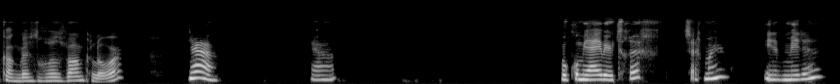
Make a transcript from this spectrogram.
kan ik best nog wel eens wankelen hoor. Ja. ja. Hoe kom jij weer terug, zeg maar, in het midden?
